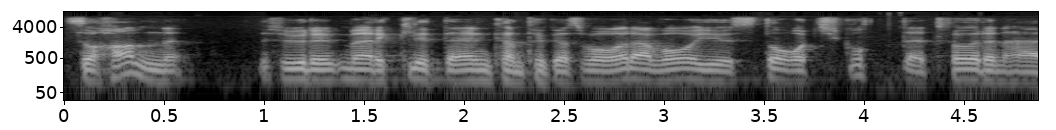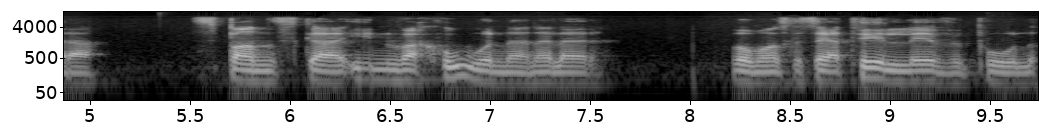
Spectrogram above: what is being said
Så han, hur märkligt det än kan tyckas vara, var ju startskottet för den här spanska invasionen eller vad man ska säga till Liverpool.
